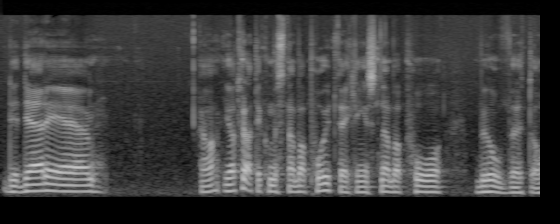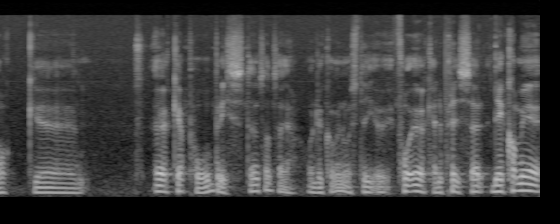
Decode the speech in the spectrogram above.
det där är, ja, jag tror att det kommer snabba på utvecklingen, snabba på behovet och öka på bristen så att säga. Och det kommer nog stiga, få ökade priser. Det kommer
